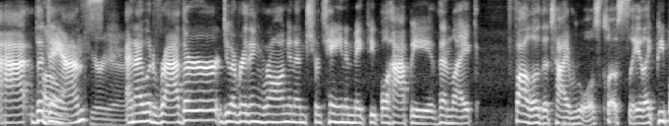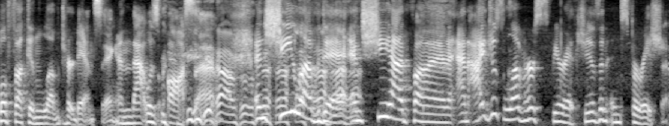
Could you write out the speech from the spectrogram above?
at the Oh, dance. period. And I would rather do everything wrong and entertain and make people happy than like follow the Thai rules closely. Like people fucking loved her dancing and that was awesome. Yeah. and she loved it and she had fun. And I just love her spirit. She is an inspiration.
